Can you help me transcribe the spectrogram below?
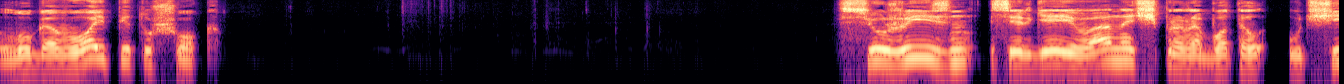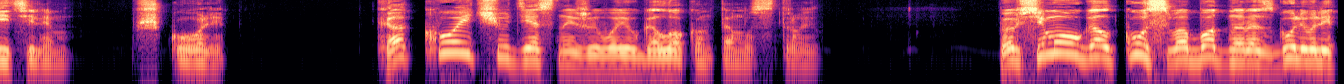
Луговой петушок Всю жизнь Сергей Иванович проработал учителем в школе. Какой чудесный живой уголок он там устроил! По всему уголку свободно разгуливали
